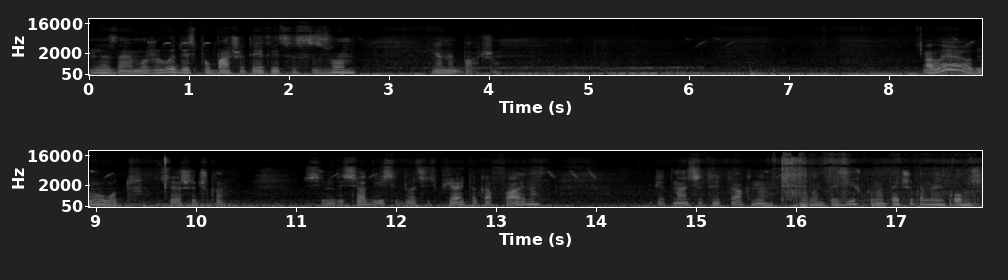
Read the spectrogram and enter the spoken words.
Не знаю, може ви десь побачите, який це сезон. Я не бачу. Але ну от цешечка 70-225 така файна. 15 так, на вантажівку, на течика на якогось.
